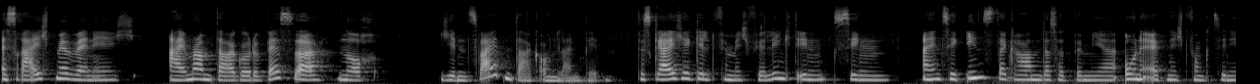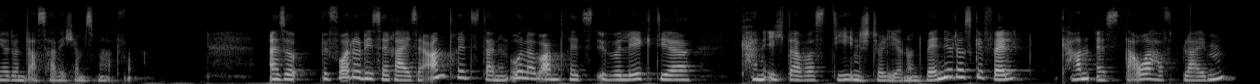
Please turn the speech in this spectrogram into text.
Es reicht mir, wenn ich einmal am Tag oder besser noch jeden zweiten Tag online bin. Das gleiche gilt für mich für LinkedIn, Xing, einzig Instagram, das hat bei mir ohne App nicht funktioniert und das habe ich am Smartphone. Also bevor du diese Reise antrittst, deinen Urlaub antrittst, überleg dir, kann ich da was deinstallieren? Und wenn dir das gefällt, kann es dauerhaft bleiben.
